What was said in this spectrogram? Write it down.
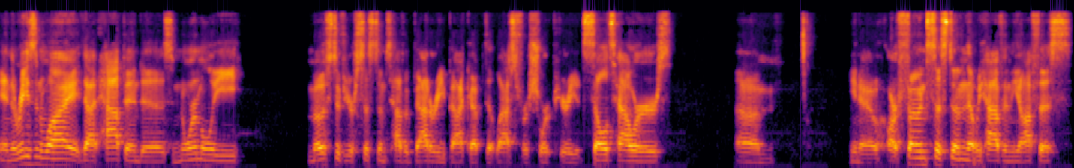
And the reason why that happened is normally most of your systems have a battery backup that lasts for a short period. Cell towers, um, you know, our phone system that we have in the office,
